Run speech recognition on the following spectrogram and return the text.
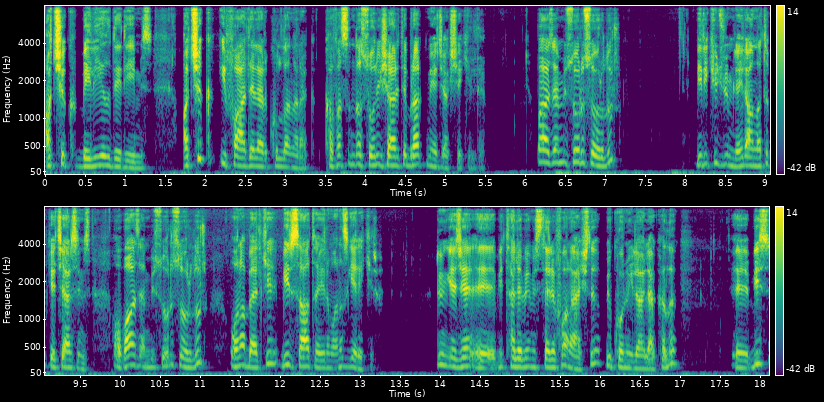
açık, beliğ dediğimiz açık ifadeler kullanarak kafasında soru işareti bırakmayacak şekilde. Bazen bir soru sorulur. Bir iki cümleyle anlatıp geçersiniz. Ama bazen bir soru sorulur. Ona belki bir saat ayırmanız gerekir. Dün gece e, bir talebemiz telefon açtı bir konuyla alakalı. E, biz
